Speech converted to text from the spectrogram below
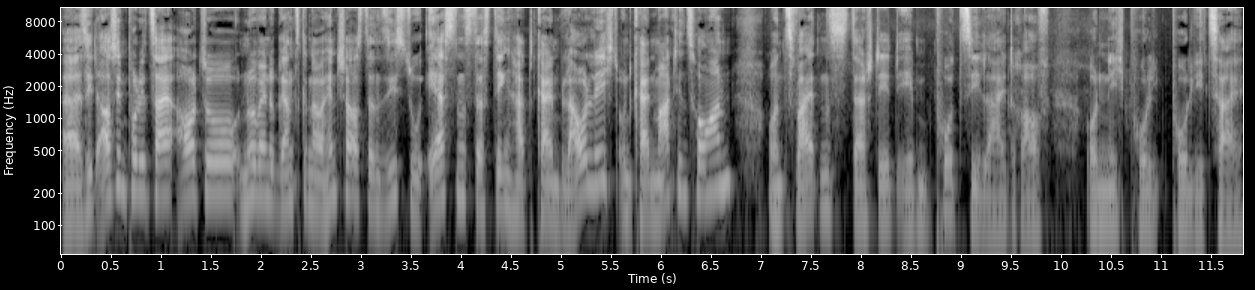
Äh, sieht aus wie ein Polizeiauto, nur wenn du ganz genau hinschaust, dann siehst du erstens, das Ding hat kein Blaulicht und kein Martinshorn und zweitens, da steht eben Pozilei drauf und nicht Pol Polizei.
